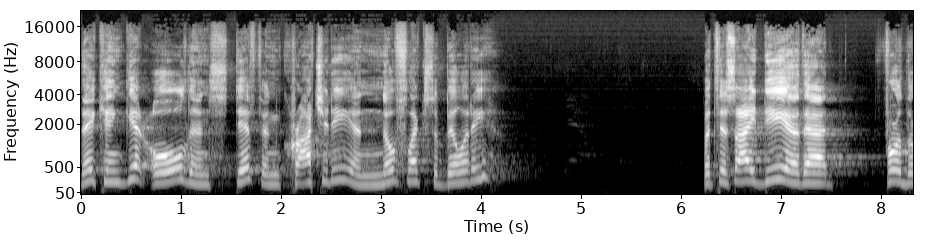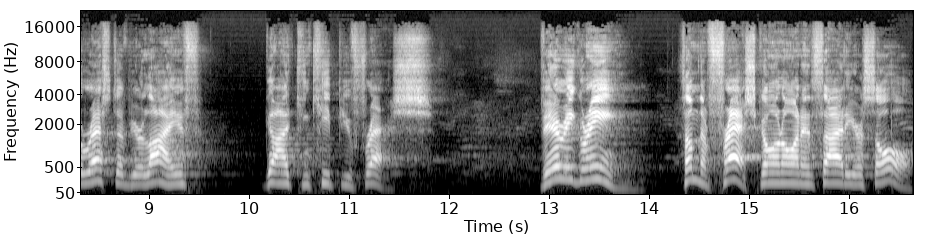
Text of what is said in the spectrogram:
they can get old and stiff and crotchety and no flexibility. But this idea that for the rest of your life, God can keep you fresh, very green. Something fresh going on inside of your soul.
